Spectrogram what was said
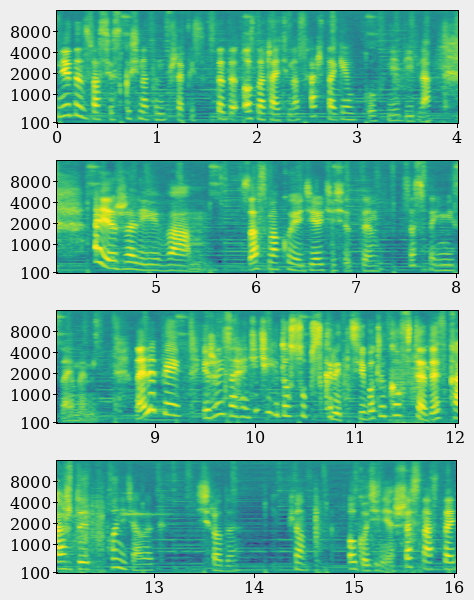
jeden z Was się skusi na ten przepis. Wtedy oznaczajcie nas hashtagiem kuchni Lidla. A jeżeli Wam zasmakuje, dzielcie się tym ze swoimi znajomymi. Najlepiej, jeżeli zachęcicie ich do subskrypcji, bo tylko wtedy w każdy poniedziałek, środę i piątek o godzinie 16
